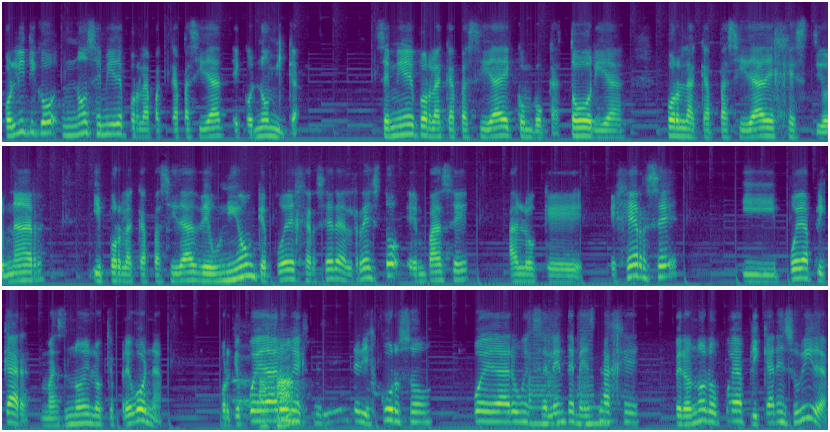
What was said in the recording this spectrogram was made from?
político no se mide por la capacidad económica, se mide por la capacidad de convocatoria, por la capacidad de gestionar y por la capacidad de unión que puede ejercer al resto en base a lo que ejerce y puede aplicar, más no en lo que pregona. Porque puede dar un excelente discurso, puede dar un excelente mensaje, pero no lo puede aplicar en su vida.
